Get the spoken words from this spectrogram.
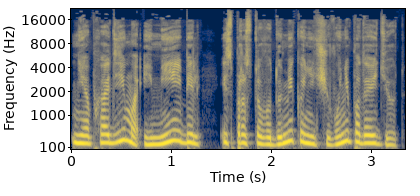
Необходимо и мебель, из простого домика ничего не подойдет.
